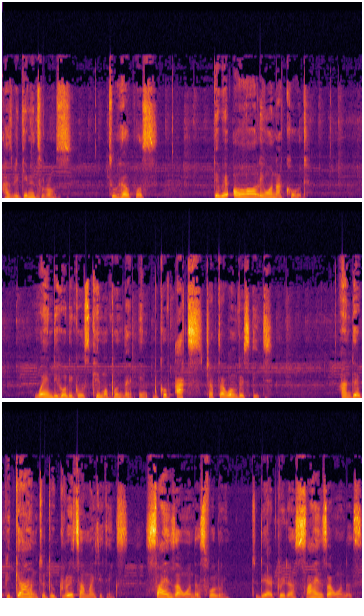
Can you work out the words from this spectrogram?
has been given to us to help us. They were all in one accord when the Holy Ghost came upon them in book of Acts chapter 1 verse 8. And they began to do great and mighty things. Signs and wonders following. Today I pray that signs and wonders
